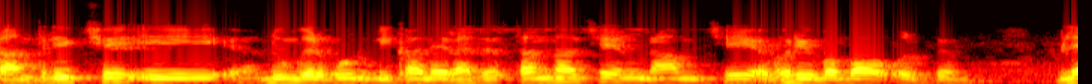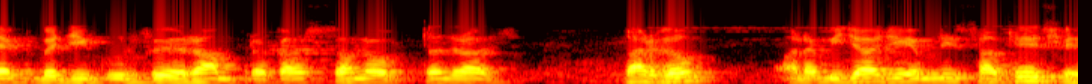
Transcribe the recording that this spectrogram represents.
તાંત્રિક છે એ ડુંગરપુર બિકાનેર રાજસ્થાનના છે. એનું નામ છે હરી બાબા ઉર્ફે બ્લેક મેજિક ઉર્ફે રામપ્રકાશ સન ઓફ ધનરાજ ભાર્ગવ. અને બીજા જે એમની સાથે છે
